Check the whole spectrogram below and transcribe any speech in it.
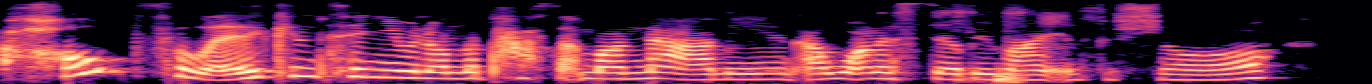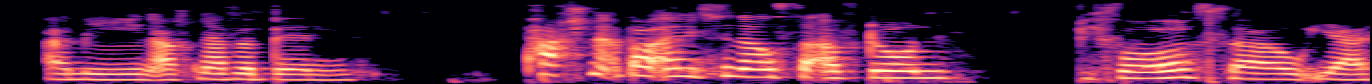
hopefully continuing on the path that i'm on now i mean i want to still be writing for sure. I mean i've never been passionate about anything else that i've done before. So yeah,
